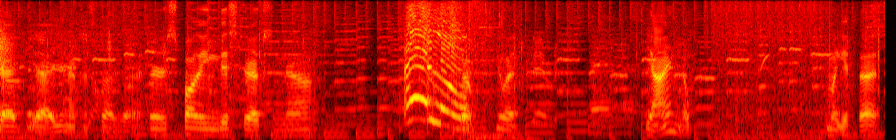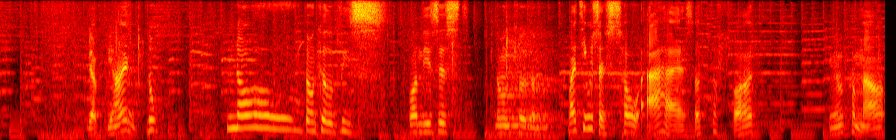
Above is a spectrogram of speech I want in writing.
You're dead. Yeah, you're not gonna survive that. They're spawning this direction now. Hello. Nope. Knew it. Behind? Nope. I'm gonna get that. Yep, behind. Nope. No. Don't kill them, please. One the assist. No one killed them. My teammates are so ass. What the fuck? You don't come out.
